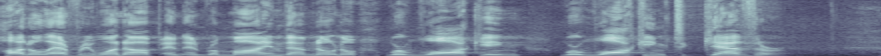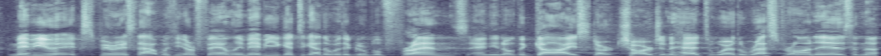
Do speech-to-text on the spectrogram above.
huddle everyone up and, and remind them no, no, we're walking we're walking together. Maybe you experience that with your family. Maybe you get together with a group of friends and you know the guys start charging ahead to where the restaurant is and the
